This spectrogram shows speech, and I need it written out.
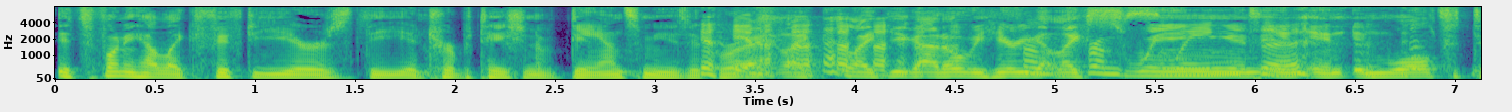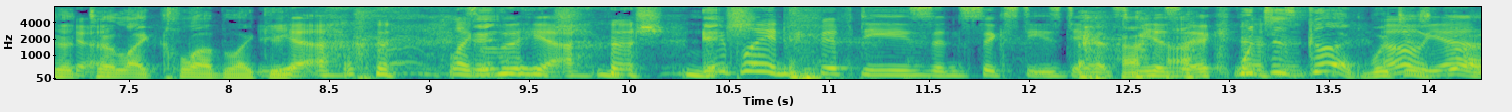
it's funny how like 50 years the interpretation of dance music, right? Like like you got over here, you got like swing, swing and, to- and, and, and waltz to, to like club, like you, yeah Like yeah they played 50s and 60s dance music which is good, which Oh, is yeah, good.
